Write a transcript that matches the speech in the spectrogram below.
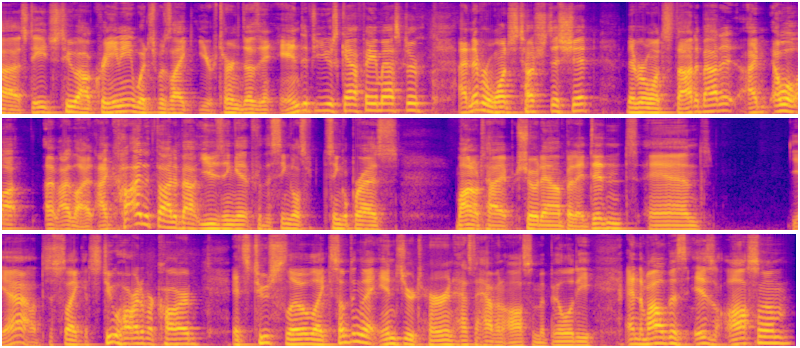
uh, stage two Alcremie, which was like your turn doesn't end if you use Cafe Master. I never once touched this shit. Never once thought about it. I oh, well, I, I, I lied. I kind of thought about using it for the single single prize monotype showdown, but I didn't. And Yeah, just like it's too hard of a card. It's too slow. Like something that ends your turn has to have an awesome ability. And while this is awesome,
